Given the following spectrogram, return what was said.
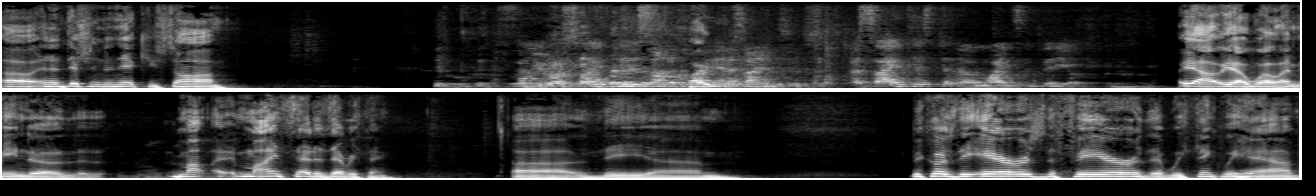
uh, in addition to Nick, you saw. You're a scientist, Pardon? a scientist, a scientist and a mindset video. Yeah, yeah. Well, I mean, uh, my, mindset is everything. Uh, the um, because the errors, the fear that we think we have,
